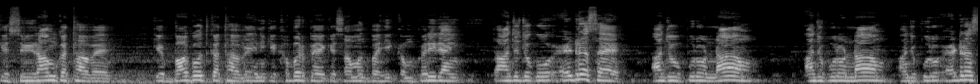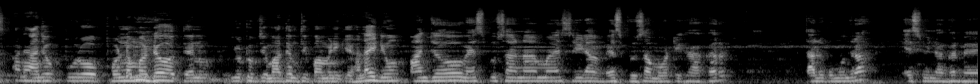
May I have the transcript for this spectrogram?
કે શ્રીરામ કથા વે કે ભાગવत कथा वे इनकी खबर पे कि सामंत भाई कम करी रहा तो आज जो को एड्रेस है आज जो पूरो नाम आज जो पूरो नाम आज पूरो एड्रेस અને આજો પૂરો ફોન નંબર દો તેનું યુટ્યુબ જે માધ્યમથી પામણી કે હલાઈ દઉં. પાંજો વેશભૂષા નામ હે શ્રીરામ વેશભૂષા મોટી ખાકર તાલુકો મુંદ્રા એસવી નગર મેં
